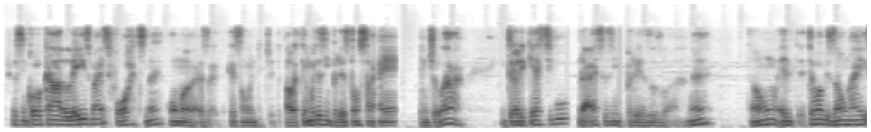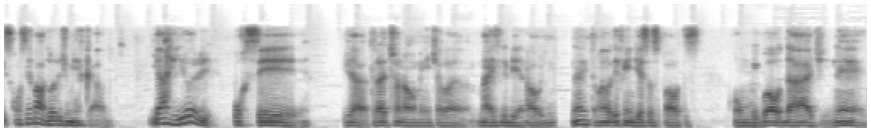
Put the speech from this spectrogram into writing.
tipo assim colocar leis mais fortes, né? Como essa questão de fala que tem muitas empresas que estão saindo de lá, então ele quer segurar essas empresas lá, né? Então ele tem uma visão mais conservadora de mercado. E a Hillary, por ser já tradicionalmente ela mais liberal, né? Então ela defendia essas pautas como igualdade, né,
